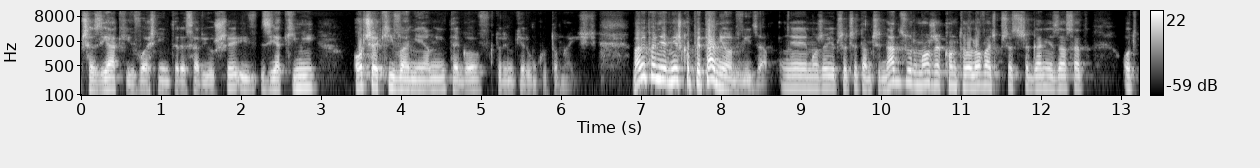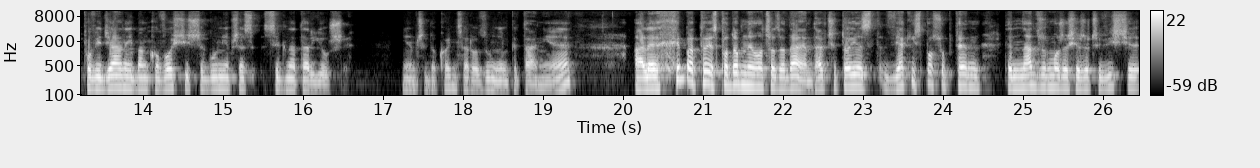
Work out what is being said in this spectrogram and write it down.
przez jakich właśnie interesariuszy i z jakimi oczekiwaniami tego, w którym kierunku to ma iść. Mamy Pani Agnieszko pytanie od widza, e, może je przeczytam. Czy nadzór może kontrolować przestrzeganie zasad odpowiedzialnej bankowości, szczególnie przez sygnatariuszy? Nie wiem, czy do końca rozumiem pytanie ale chyba to jest podobne o co zadałem, tak? Czy to jest, w jaki sposób ten, ten nadzór może się rzeczywiście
